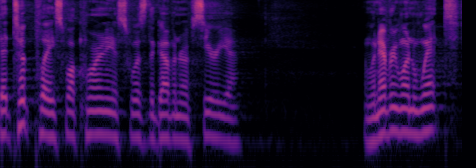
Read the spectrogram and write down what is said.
that took place while Quirinius was the governor of Syria. And when everyone went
